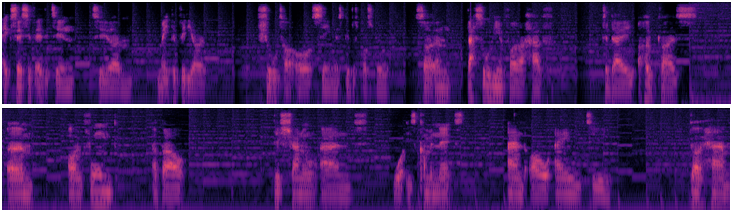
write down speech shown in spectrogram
excessive editing to um, make the video shorter or seem as good as possible. So um, that's all the info I have today. I hope guys um, are informed about this channel and what is coming next and I'll aim to go ham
